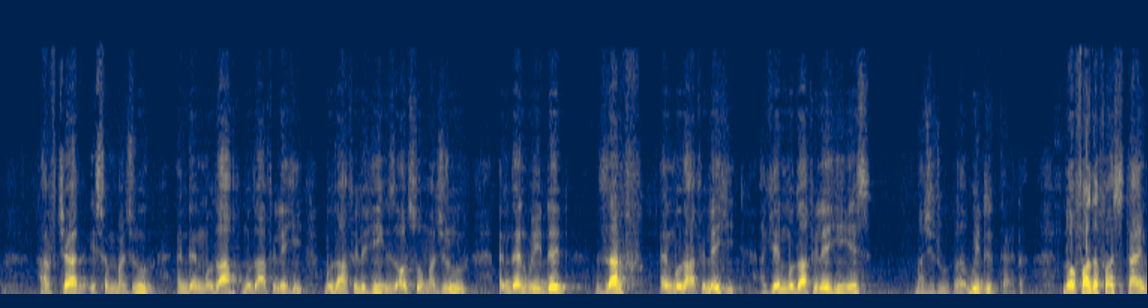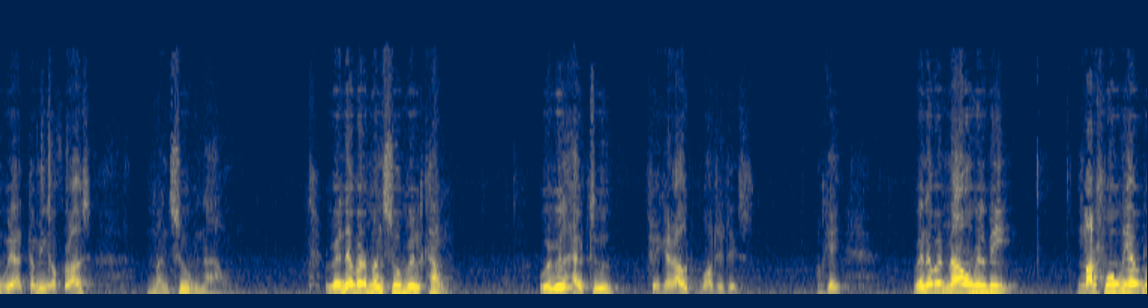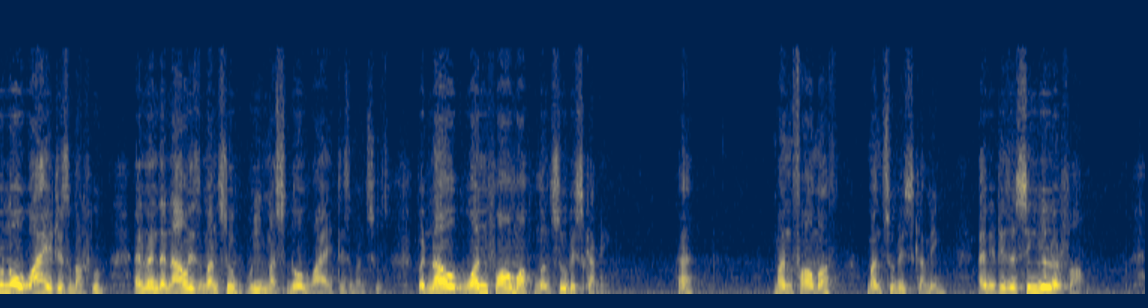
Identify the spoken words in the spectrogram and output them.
harf jar, ism majroor and then mudaf, mudaf ilayhi. Mudaf ilayhi is also majroor and then we did zarf and mudaf ilayhi. Again mudaf ilayhi is majroor. huh? We did that. huh? Now for the first time we are coming across mansub noun. Whenever mansub will come, we will have to figure out what it is. Okay? whenever now will be marfu, we have to know why it is marfu. And when the noun is mansub, we must know why it is mansub. But now one form of mansub is coming. Huh? One form of mansub is coming and it is a singular form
